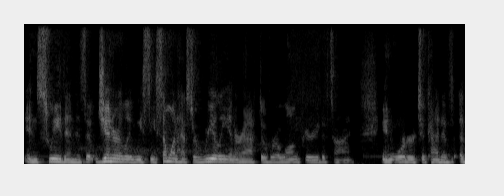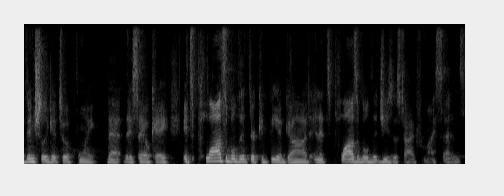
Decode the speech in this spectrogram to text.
in Sweden is that generally we see someone has to really interact over a long period of time in order to kind of eventually get to a point that they say, okay, it's plausible that there could be a God and it's plausible that Jesus died for my sins.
